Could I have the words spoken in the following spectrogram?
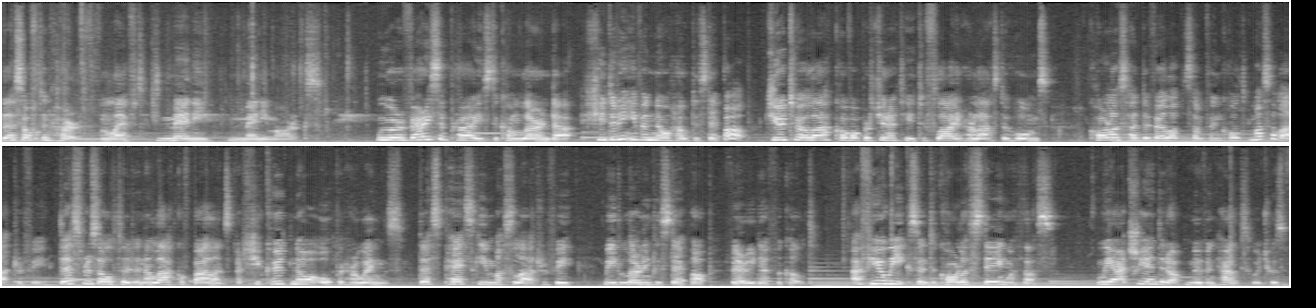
This often hurt and left many, many marks. We were very surprised to come learn that she didn't even know how to step up. Due to a lack of opportunity to fly in her last two homes, Corliss had developed something called muscle atrophy. This resulted in a lack of balance as she could not open her wings. This pesky muscle atrophy made learning to step up very difficult. A few weeks into Corliss staying with us, we actually ended up moving house, which was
